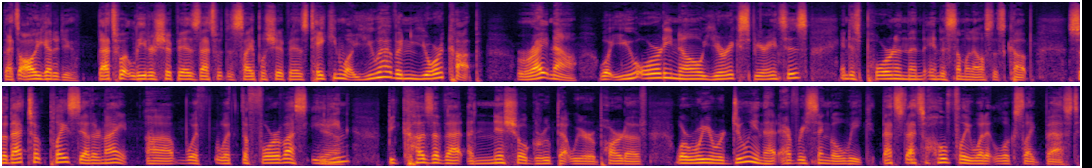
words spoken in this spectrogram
That's all you got to do. That's what leadership is. That's what discipleship is. Taking what you have in your cup right now, what you already know, your experiences, and just pouring them into someone else's cup. So that took place the other night uh, with with the four of us eating. Yeah. Because of that initial group that we were a part of, where we were doing that every single week, that's that's hopefully what it looks like best.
